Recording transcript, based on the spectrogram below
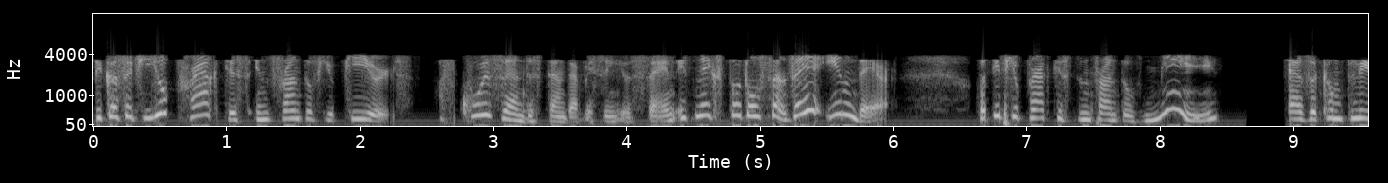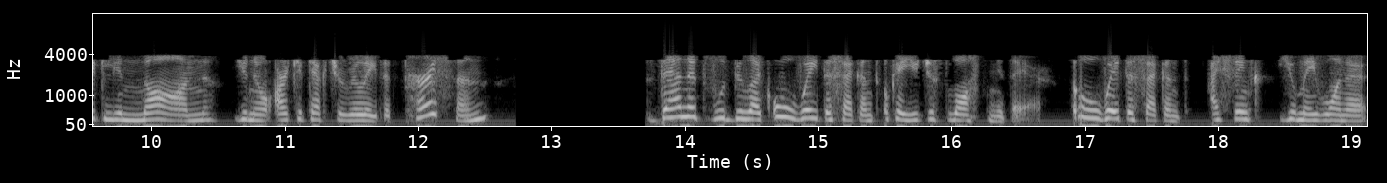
Because if you practice in front of your peers, of course they understand everything you're saying. It makes total sense. They're in there. But if you practiced in front of me as a completely non, you know, architecture related person, then it would be like, oh, wait a second. Okay, you just lost me there. Oh, wait a second. I think you may want to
